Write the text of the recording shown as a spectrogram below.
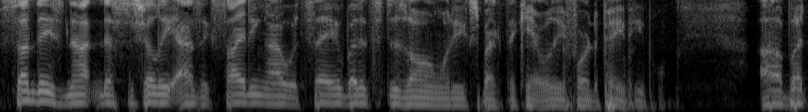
Sunday's not necessarily as exciting, I would say, but it's DAZN. What do you expect? They can't really afford to pay people. Uh, but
